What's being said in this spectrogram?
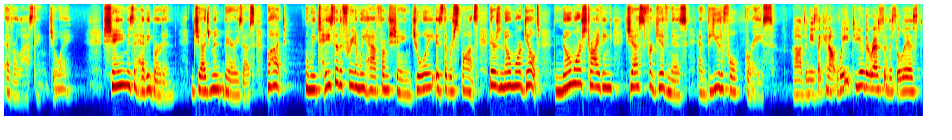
everlasting joy. Shame is a heavy burden. Judgment buries us. But when we taste of the freedom we have from shame, joy is the response. There's no more guilt, no more striving, just forgiveness and beautiful grace. Wow, Denise, I cannot wait to hear the rest of this list.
